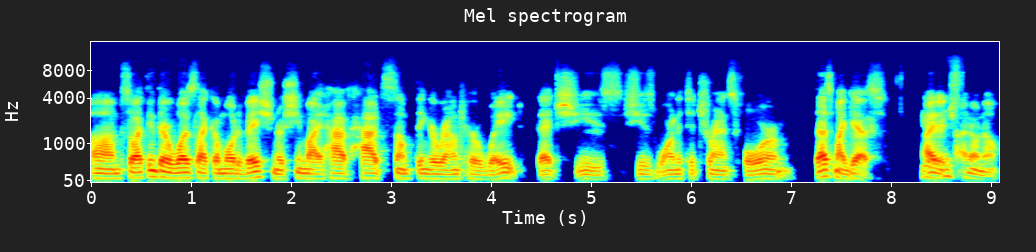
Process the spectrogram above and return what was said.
Um, so I think there was like a motivation, or she might have had something around her weight that she's she's wanted to transform. That's my guess. I didn't. I don't know.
